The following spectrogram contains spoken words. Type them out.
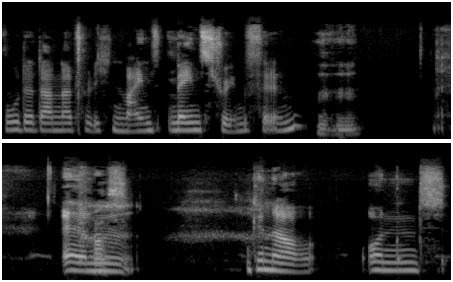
wurde dann natürlich ein Main Mainstream-Film. Mhm. Ähm. Genau. Und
